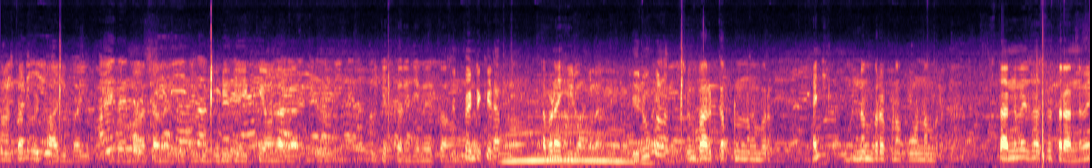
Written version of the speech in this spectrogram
ਮਾਨਤਾਨ ਹੋ ਆਜੀ ਬਾਈ। ਮਾਨਤਾਨ ਵੀਡੀਓ ਦੇਖ ਕੇ ਆਉਂਦਾਗਾ। ਕੋਈ ਚੱਕਰ ਨਹੀਂ ਜਿਵੇਂ ਕਹੂੰ ਪਿੰਡ ਕਿਹੜਾ? ਆਪਣਾ ਹੀਰੋ ਕੋਲ ਹੀਰੋ ਕੋਲ ਸੰਪਰਕ ਆਪਣਾ ਨੰਬਰ। ਹਾਂਜੀ। ਨੰਬਰ ਆਪਣਾ ਫੋਨ ਨੰਬਰ। 97793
